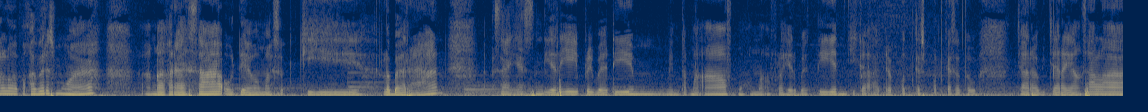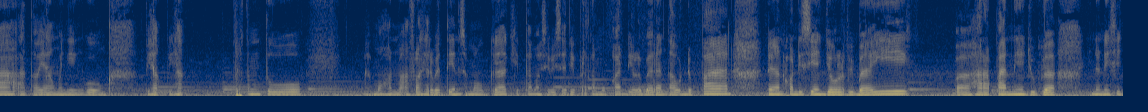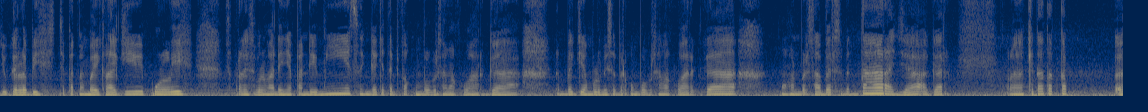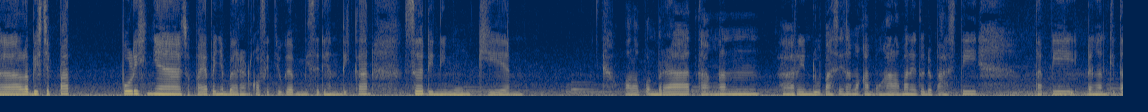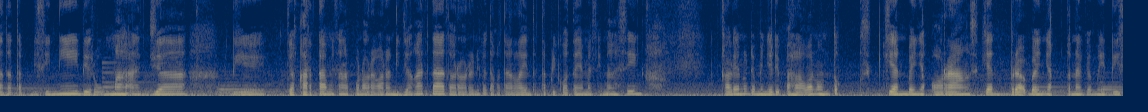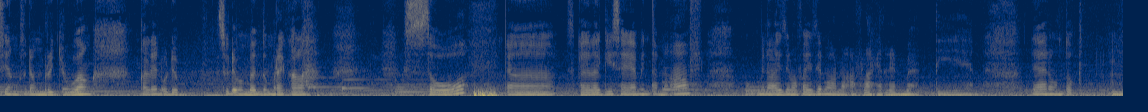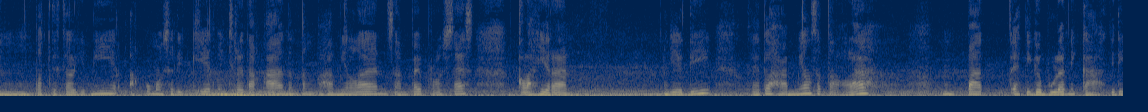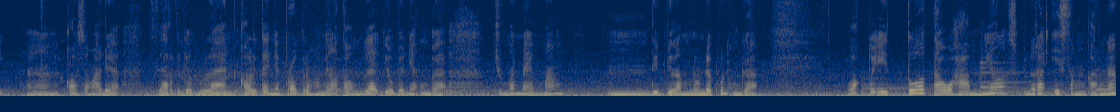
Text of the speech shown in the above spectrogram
Halo, apa kabar semua? Nggak kerasa udah memasuki lebaran Saya sendiri pribadi minta maaf, mohon maaf lahir batin Jika ada podcast-podcast atau cara bicara yang salah Atau yang menyinggung pihak-pihak tertentu mohon maaf lahir batin semoga kita masih bisa dipertemukan di lebaran tahun depan dengan kondisi yang jauh lebih baik. Uh, harapannya juga Indonesia juga lebih cepat membaik lagi pulih seperti sebelum adanya pandemi sehingga kita bisa kumpul bersama keluarga. Dan bagi yang belum bisa berkumpul bersama keluarga mohon bersabar sebentar aja agar uh, kita tetap uh, lebih cepat pulihnya supaya penyebaran covid juga bisa dihentikan sedini mungkin. Walaupun berat kangen rindu pasti sama kampung halaman itu udah pasti. Tapi dengan kita tetap di sini di rumah aja di Jakarta misalnya pun orang-orang di Jakarta atau orang-orang di kota-kota lain tetap di kotanya masing-masing kalian udah menjadi pahlawan untuk sekian banyak orang sekian banyak tenaga medis yang sedang berjuang. Kalian udah sudah membantu mereka lah. So uh, sekali lagi saya minta maaf. Minal izin faizin mohon maaf lahir dan batin. Dan untuk hmm, podcast kali ini aku mau sedikit menceritakan tentang kehamilan sampai proses kelahiran. Jadi saya tuh hamil setelah empat eh tiga bulan nikah. Jadi uh, kosong ada sekitar tiga bulan. Kalau ditanya program hamil atau enggak jawabannya enggak. Cuman memang hmm, dibilang menunda pun enggak. Waktu itu tahu hamil sebenarnya iseng karena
